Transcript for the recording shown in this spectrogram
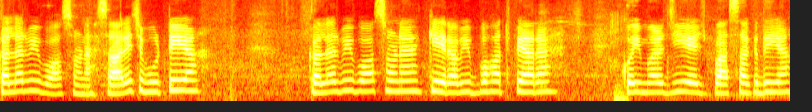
ਕਲਰ ਵੀ ਬਹੁਤ ਸੋਹਣਾ ਸਾਰੇ ਚ ਬੂਟੀ ਆ। ਕਲਰ ਵੀ ਬਹੁਤ ਸੋਹਣਾ ਹੈ। ਘੇਰਾ ਵੀ ਬਹੁਤ ਪਿਆਰਾ ਹੈ। ਕੋਈ ਮਰਜ਼ੀ ਏਜ ਪਾ ਸਕਦੀ ਆ।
